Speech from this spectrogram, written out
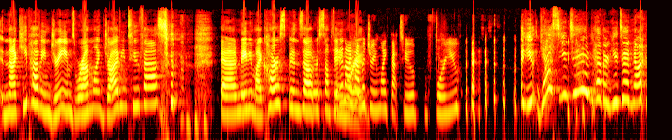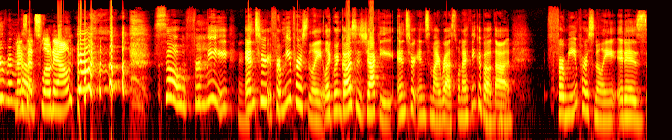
and I keep having dreams where I'm like driving too fast. and maybe my car spins out or something. Didn't I have a dream like that too for you? You yes, you did, Heather. You did. Now I remember. And I that. said, slow down. so. For me, enter for me personally, like when God says, "Jackie, enter into my rest." When I think about that, mm-hmm. for me personally, it is.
